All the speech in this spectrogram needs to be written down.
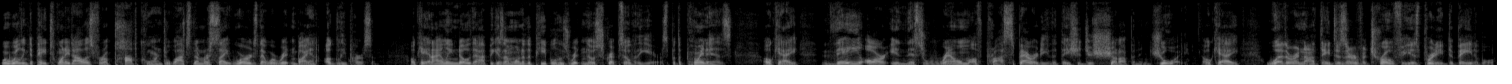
we're willing to pay $20 for a popcorn to watch them recite words that were written by an ugly person. Okay, and I only know that because I'm one of the people who's written those scripts over the years. But the point is, okay, they are in this realm of prosperity that they should just shut up and enjoy. Okay, whether or not they deserve a trophy is pretty debatable.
